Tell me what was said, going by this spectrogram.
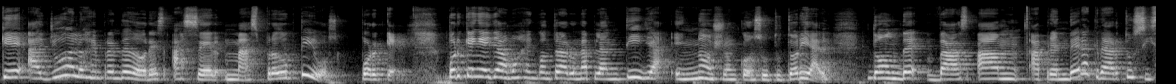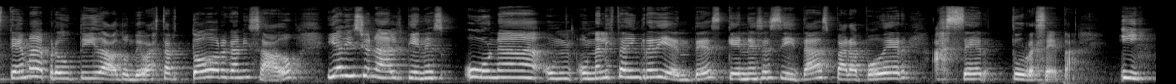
que ayuda a los emprendedores a ser más productivos. ¿Por qué? Porque en ella vamos a encontrar una plantilla en Notion con su tutorial donde vas a mm, aprender a crear tu sistema de productividad, donde va a estar todo organizado y adicional tienes una, una lista de ingredientes que necesitas para poder hacer tu receta. Y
